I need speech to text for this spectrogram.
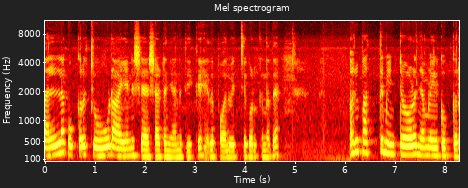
നല്ല കുക്കർ ചൂടായതിന് ശേഷമായിട്ട് ഞാൻ ഇതിക്ക് ഇതുപോലെ വെച്ച് കൊടുക്കുന്നത്. ഒരു പത്ത് മിനിറ്റോളം നമ്മൾ ഈ കുക്കർ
